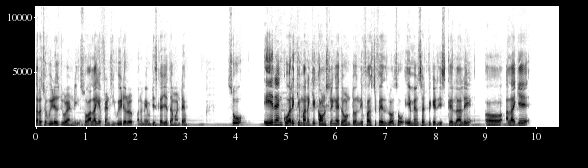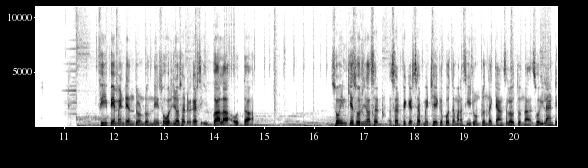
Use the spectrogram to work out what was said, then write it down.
తరచూ వీడియోస్ చూడండి. సో అలాగే ఫ్రెండ్స్ ఈ వీడియోలో మనం ఏం డిస్కస్ చేద్దామంటే సో ఏ ర్యాంక్ వరకు మనకి కౌన్సిలింగ్ అయితే ఉంటుంది ఫస్ట్ ఫేజ్లో. సో ఏమేమి సర్టిఫికేట్ తీసుకెళ్ళాలి? అలాగే ఫీ పేమెంట్ ఎంత ఉంటుంది? సో ఒరిజినల్ సర్టిఫికేట్స్ ఇవ్వాలా? వద్దా? So in case original certificate submit చేయకపోతే మన సీట్ ఉంటుందా క్యాన్సిల్ అవుతుందా? సో ఇలాంటి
